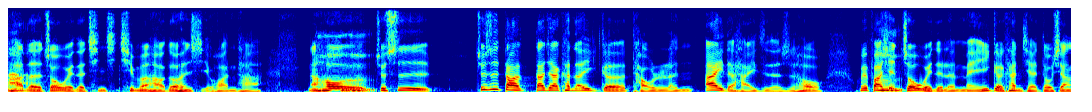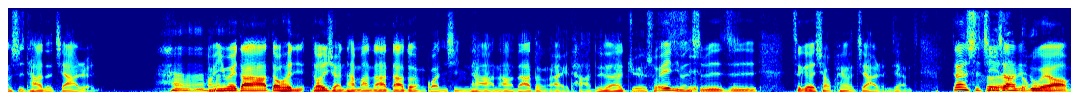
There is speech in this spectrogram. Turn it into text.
他的周围的亲戚亲朋好友都很喜欢他，然后就是。就是大大家看到一个讨人爱的孩子的时候，会发现周围的人每一个看起来都像是他的家人，嗯、因为大家都很都很喜欢他嘛，那大家都很关心他，然后大家都很爱他，对大家觉得说，哎、欸，你们是。不是是这个小朋友家人这样子？但实际上，如果要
